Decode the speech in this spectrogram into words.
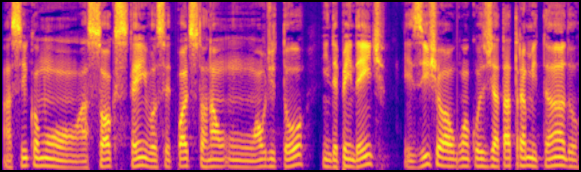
assim como a SOX tem, você pode se tornar um auditor independente Existe alguma coisa que já está tramitando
